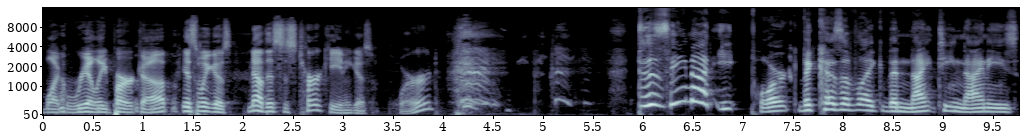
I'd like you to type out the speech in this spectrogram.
like really perk up, is when he goes, no, this is turkey, and he goes, word. Does he not eat pork because of like the 1990s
